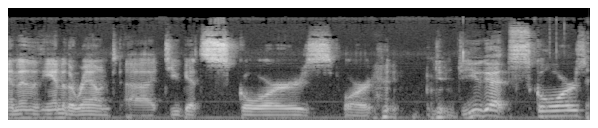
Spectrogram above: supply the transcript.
And then at the end of the round, uh, do you get scores or do you get scores?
